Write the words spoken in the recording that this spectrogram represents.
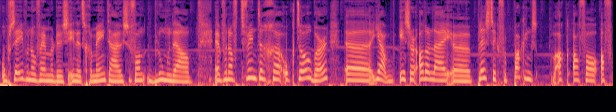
Op 7 november dus in het gemeentehuis van Bloemendaal. En vanaf 20 uh, oktober uh, ja, is er allerlei uh, plastic verpakkingsafval af,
